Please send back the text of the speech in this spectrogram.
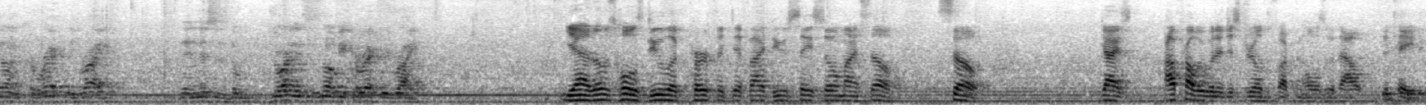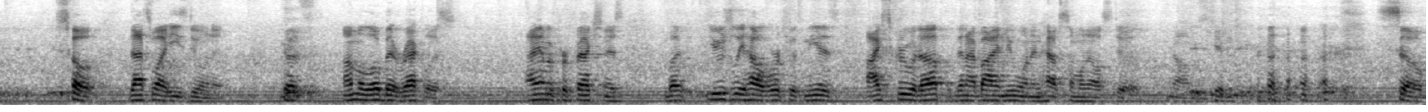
done correctly right, then this is the Jordan's is gonna be correctly right. yeah those holes do look perfect if I do say so myself. So guys I probably would have just drilled the fucking holes without the tape. So that's why he's doing it. Because I'm a little bit reckless. I am a perfectionist but usually how it works with me is I screw it up then I buy a new one and have someone else do it no I'm just kidding so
